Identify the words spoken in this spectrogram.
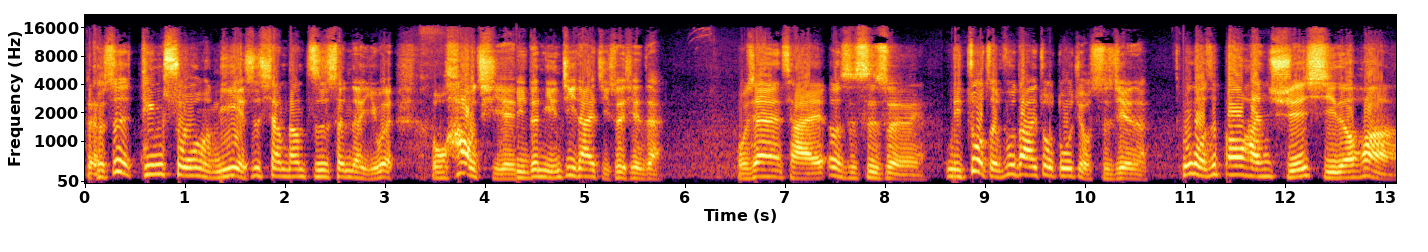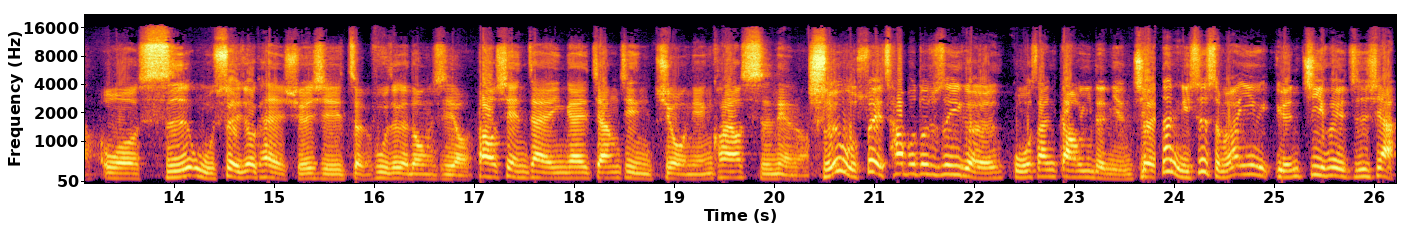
对可是听说你也是相当资深的一位，我好奇耶，你的年纪大概几岁？现在我现在才二十四岁而已。你做整复大概做多久时间了？如果是包含学习的话，我十五岁就开始学习整复这个东西哦，到现在应该将近九年，快要十年了。十五岁差不多就是一个人国三高一的年纪对。那你是什么样因缘际会之下，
